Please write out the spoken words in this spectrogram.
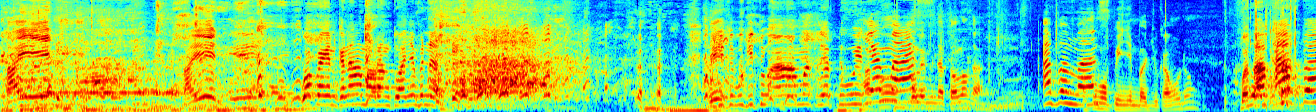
Main. Main. Gua pengen kenal sama orang tuanya bener. Begitu-begitu amat lihat duit. Iya, Aku Mas. boleh minta tolong nggak? Apa Mas? Aku mau pinjem baju kamu dong. Buat apa? Apa?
